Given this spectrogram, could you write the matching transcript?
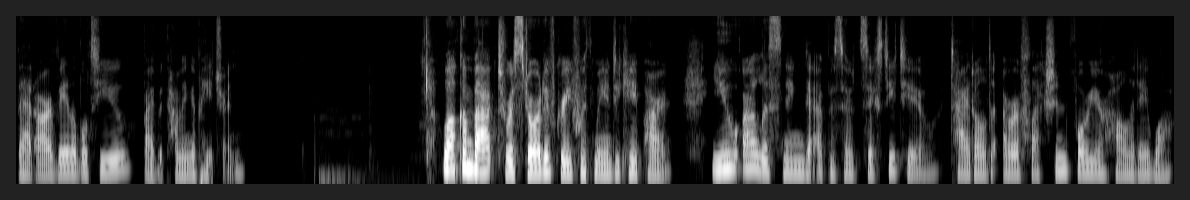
that are available to you by becoming a patron. Welcome back to Restorative Grief with Mandy Capehart. You are listening to episode 62, titled A Reflection for Your Holiday Walk.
